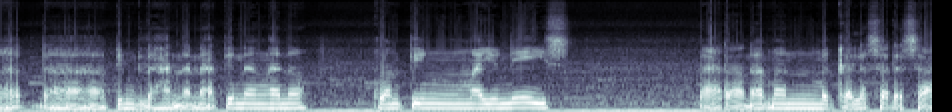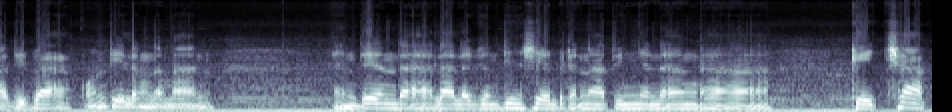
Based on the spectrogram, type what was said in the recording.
At ah, timplahan na natin ng ano, konting mayonnaise para naman magkalasa-lasa, di ba? Konti lang naman. And then, ah, lalagyan din syempre natin yan ng ah, ketchup.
